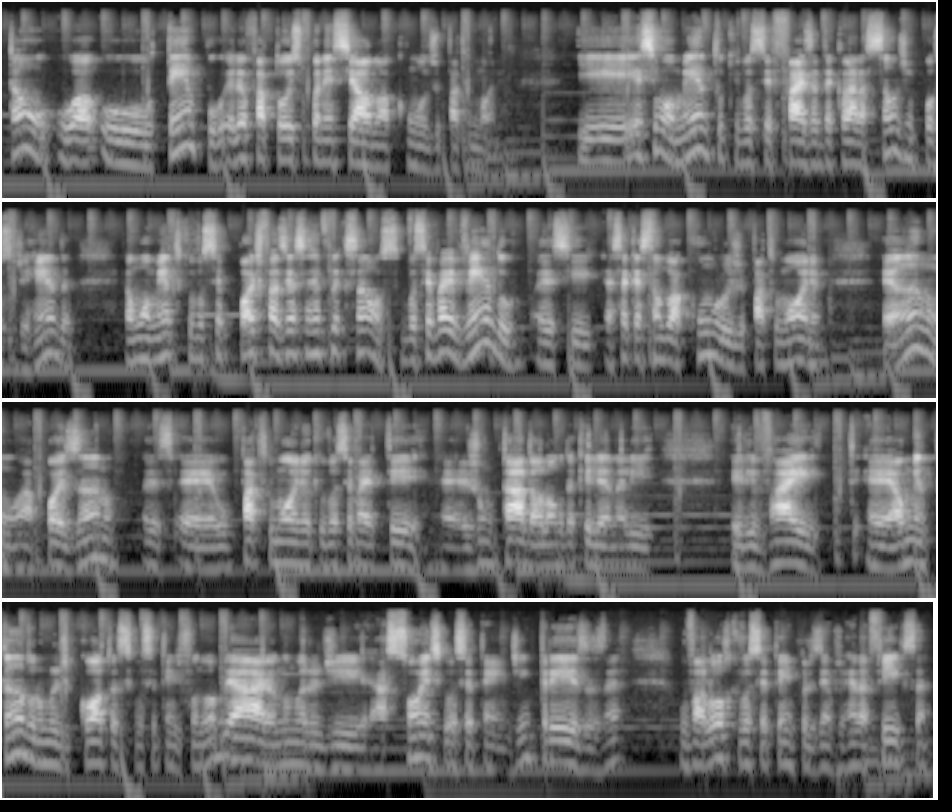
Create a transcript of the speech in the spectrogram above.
Então, o, o tempo ele é o fator exponencial no acúmulo de patrimônio. E esse momento que você faz a declaração de imposto de renda é um momento que você pode fazer essa reflexão. Você vai vendo esse, essa questão do acúmulo de patrimônio é, ano após ano, é, o patrimônio que você vai ter é, juntado ao longo daquele ano ali, ele vai é, aumentando o número de cotas que você tem de fundo imobiliário, o número de ações que você tem de empresas, né? o valor que você tem, por exemplo, de renda fixa,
